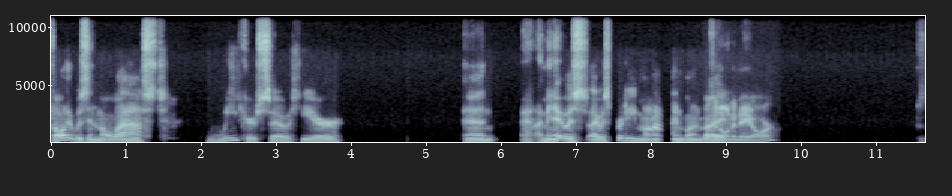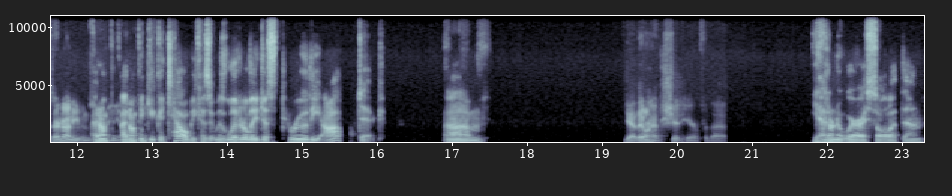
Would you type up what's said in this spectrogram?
thought it was in the last week or so here. And I mean it was I was pretty mind blown was by it on an AR? Because they're not even. I don't zooming I don't think you could tell because it was literally just through the optic. Um Yeah, they don't have shit here for that. yeah, I don't know where I saw it then.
